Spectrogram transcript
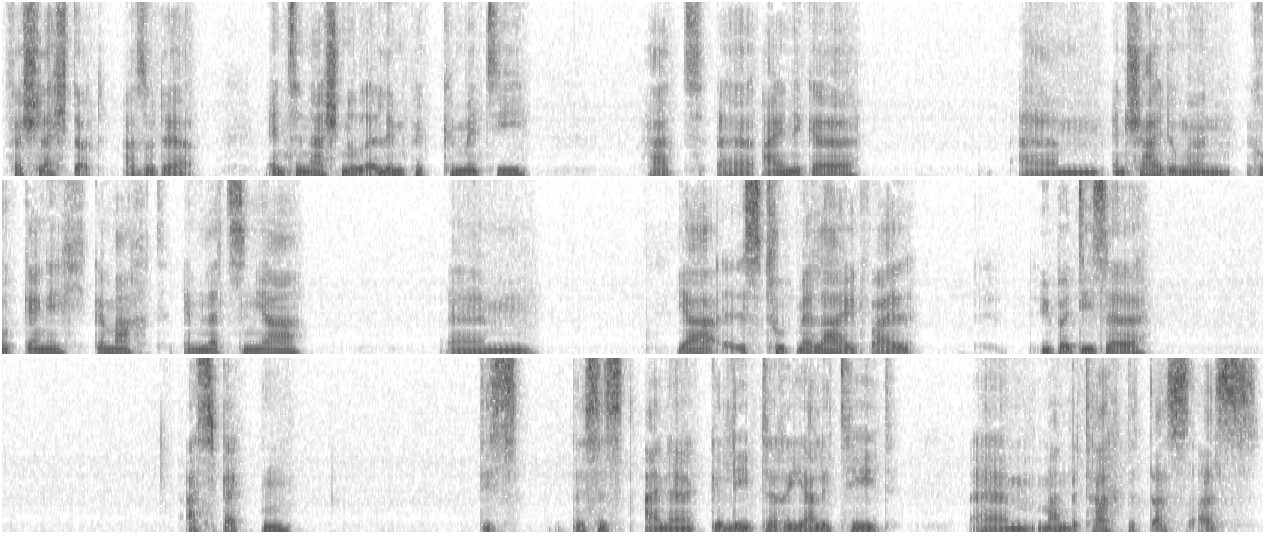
verschlechtert. Also der International Olympic Committee hat äh, einige ähm, Entscheidungen rückgängig gemacht im letzten Jahr. Ähm, ja, es tut mir leid, weil über diese Aspekten, dies, das ist eine gelebte Realität. Ähm, man betrachtet das als,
